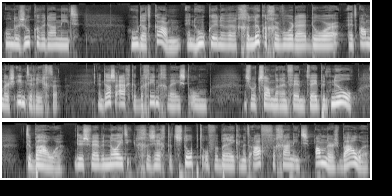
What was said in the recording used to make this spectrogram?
onderzoeken we dan niet hoe dat kan? En hoe kunnen we gelukkiger worden door het anders in te richten? En dat is eigenlijk het begin geweest om een soort Sander en Fem 2.0 te bouwen. Dus we hebben nooit gezegd het stopt of we breken het af. We gaan iets anders bouwen.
